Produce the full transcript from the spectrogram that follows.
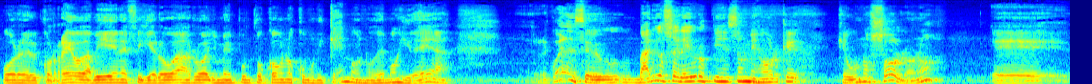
por el correo davidnfigueroa.com nos comuniquemos, nos demos ideas. Recuérdense, varios cerebros piensan mejor que, uno solo, ¿no? Eh,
